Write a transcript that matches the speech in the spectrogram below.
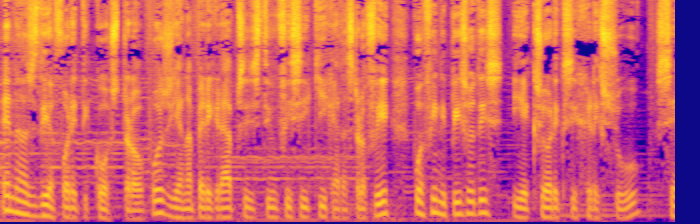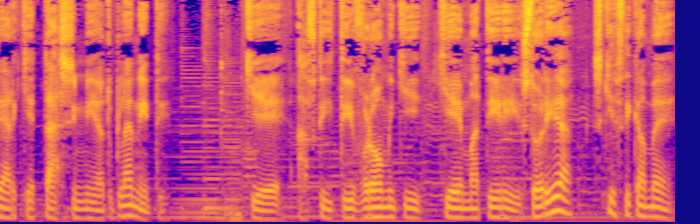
Ένας διαφορετικός τρόπος για να περιγράψεις την φυσική καταστροφή που αφήνει πίσω της η εξόρυξη χρυσού σε αρκετά σημεία του πλανήτη. Και αυτή τη βρώμικη και αιματηρή ιστορία σκεφτήκαμε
